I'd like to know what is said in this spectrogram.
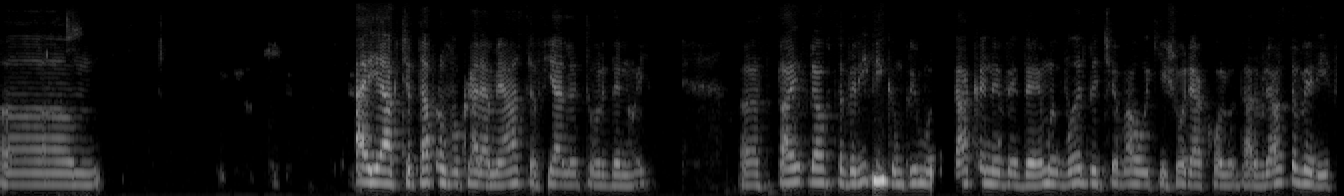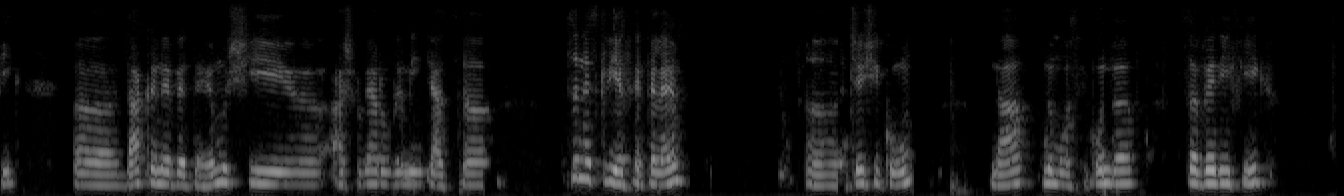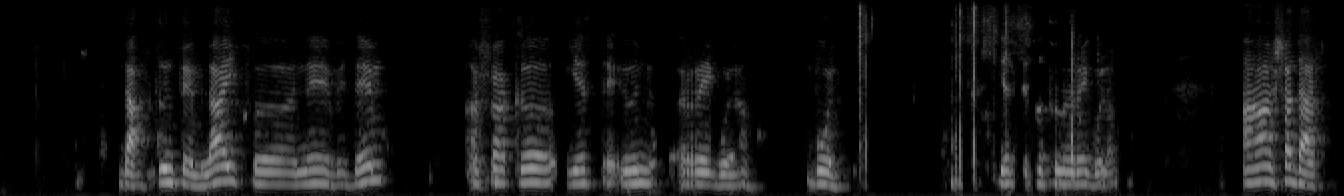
uh, ai acceptat provocarea mea să fii alături de noi. Uh, stai, vreau să verific în primul rând dacă ne vedem. Văd ceva ochișori acolo, dar vreau să verific uh, dacă ne vedem și uh, aș avea rugămintea să, să ne scrie fetele uh, ce și cum. Da? Numai o secundă să verific. Da, suntem live, uh, ne vedem, așa că este în regulă. Bun. Este totul în regulă. Așadar,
